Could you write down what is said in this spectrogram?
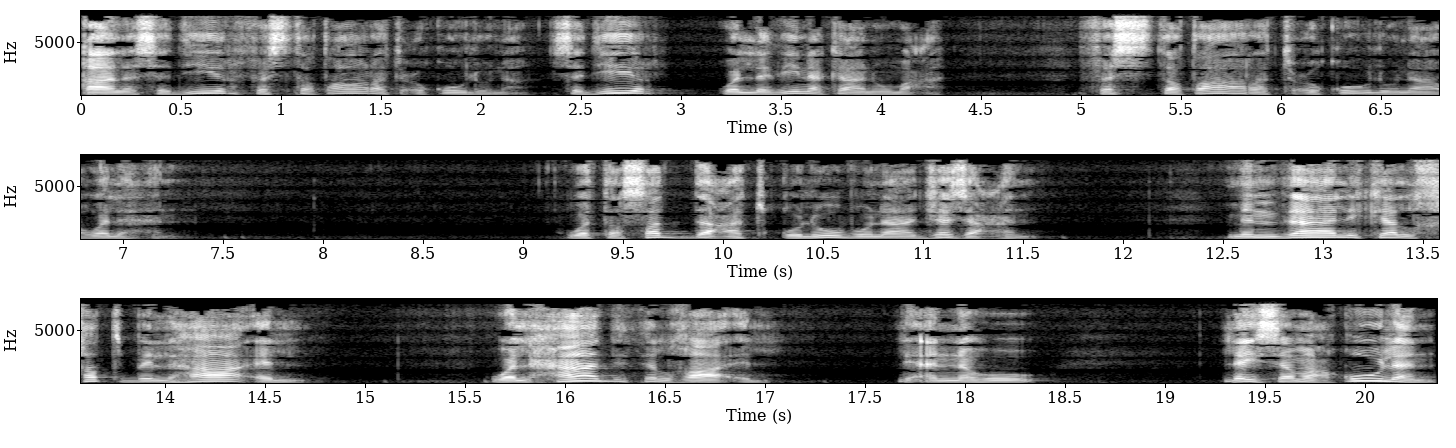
قال سدير فاستطارت عقولنا سدير والذين كانوا معه فاستطارت عقولنا ولها وتصدعت قلوبنا جزعا من ذلك الخطب الهائل والحادث الغائل لأنه ليس معقولا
